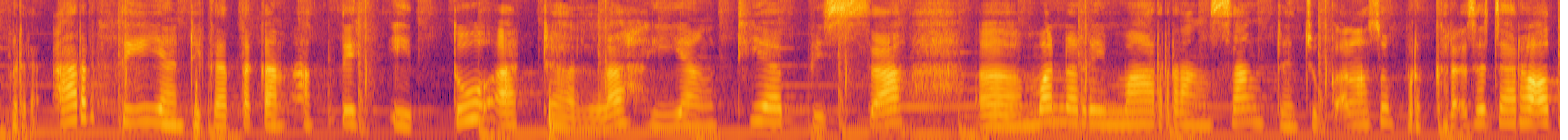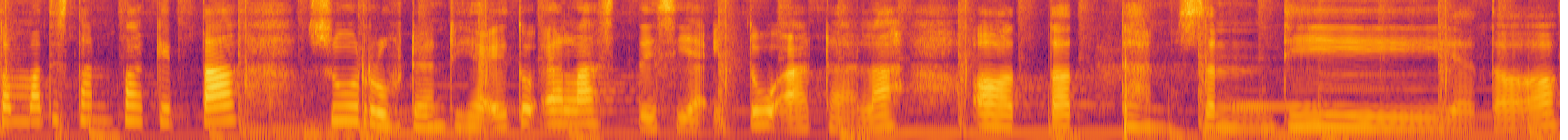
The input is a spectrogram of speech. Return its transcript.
Berarti yang dikatakan aktif itu adalah yang dia bisa e, menerima rangsang dan juga langsung bergerak secara otomatis tanpa kita suruh. Dan dia itu elastis yaitu adalah otot dan sendi ya toh.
